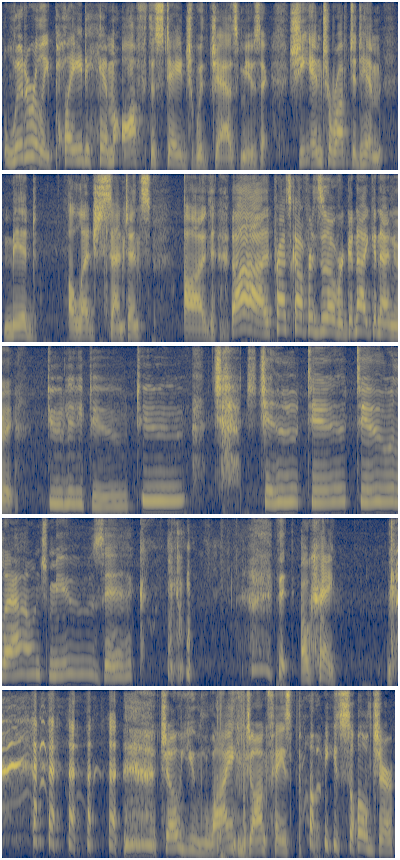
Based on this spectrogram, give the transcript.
literally played him off the stage with jazz music. She interrupted him mid alleged sentence. Uh, ah, the press conference is over. Good night, good night. doodly doo doo, cha choo doo doo, lounge music. okay. Joe, you lying dog faced pony soldier.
